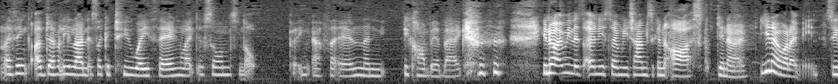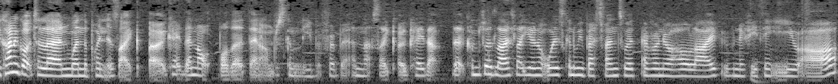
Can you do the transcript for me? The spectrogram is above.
And I think I've definitely learned it's like a two-way thing like if someone's not putting effort in then you can't be a beg you know what i mean? There's only so many times you can ask you know. You know what i mean? So you kind of got to learn when the point is like oh, okay they're not bothered then i'm just gonna leave it for a bit. And that's like okay that that comes with life. Like you're not always gonna be best friends with everyone your whole life even if you think you are.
